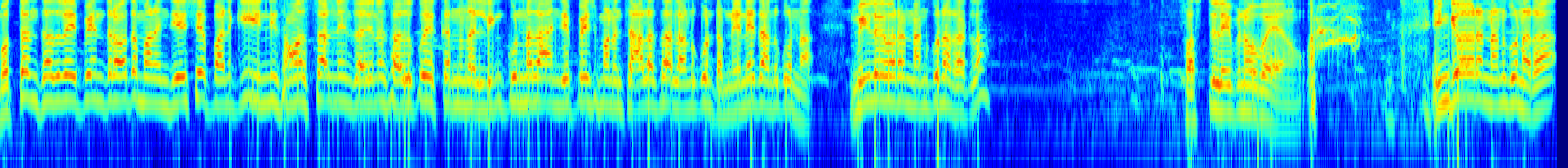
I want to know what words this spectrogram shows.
మొత్తం చదువు అయిపోయిన తర్వాత మనం చేసే పనికి ఇన్ని సంవత్సరాలు నేను చదివిన చదువుకు ఎక్కడన్నా లింక్ ఉన్నదా అని చెప్పేసి మనం చాలాసార్లు అనుకుంటాం. నేనైతే అనుకున్నా. మీలో ఎవరన్నా అనుకున్నారా అట్లా? ఫస్ట్ లేపిన పోయాను ఇంకెవరన్నా అనుకున్నారా?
